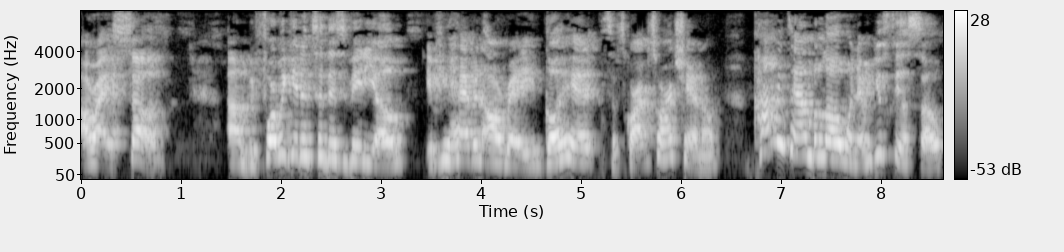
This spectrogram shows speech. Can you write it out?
All right, so um, before we get into this video, if you haven't already, go ahead, subscribe to our channel. Comment down below whenever you feel so.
